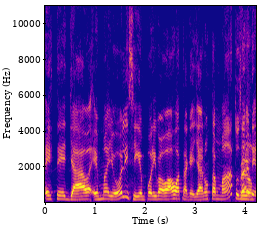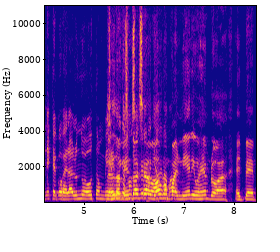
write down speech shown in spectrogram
este ya es mayor y siguen por ahí para abajo hasta que ya no están más. Tú sabes, Pero- tienes que coger a los nuevos también. Pero que también son tú has ya grabado la con mano. Palmieri, un ejemplo. ha- el pe-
